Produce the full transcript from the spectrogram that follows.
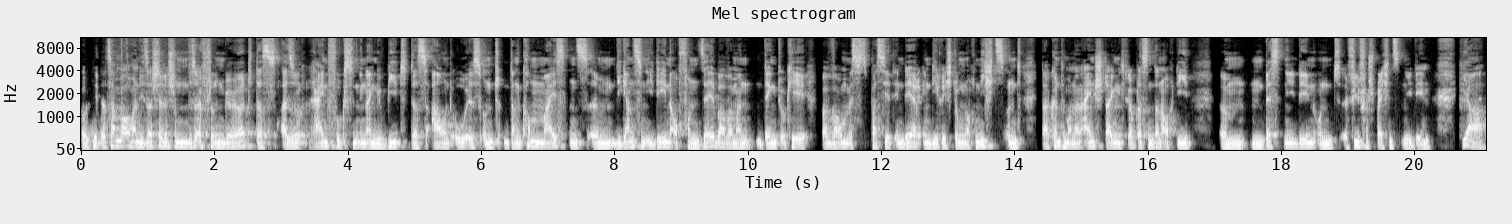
Okay, das haben wir auch an dieser Stelle schon des Öfteren gehört, dass also reinfuchsen in ein Gebiet das A und O ist und dann kommen meistens ähm, die ganzen Ideen auch von selber, weil man denkt, okay, warum ist passiert in der in die Richtung noch nichts und da könnte man dann einsteigen. Ich glaube, das sind dann auch die ähm, besten Ideen und vielversprechendsten Ideen. Ja,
